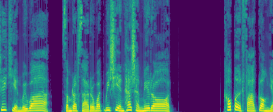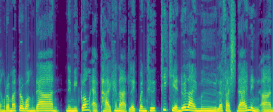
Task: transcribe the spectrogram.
ชื่อเขียนไว้ว่าสำหรับสารวัตรวิเชียนถ้าฉันไม่รอด เขาเปิดฝากล่องอย่างระมัดระวังด้าน ในมีกล้องแอบถ่ายขนาดเล็กบันทึกที่เขียนด้วยลายมือและแฟลชไดร์หนึ่งอัน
